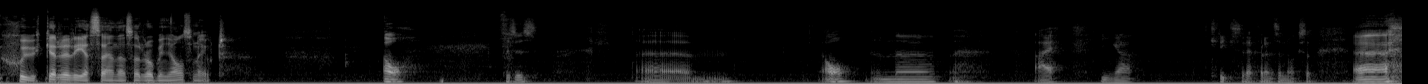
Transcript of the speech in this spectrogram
sjukare resa än den som Robin Jansson har gjort. Ja, precis. Ehm, ja, men... eh, nej, inga krigsreferenser nu också. Eh,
